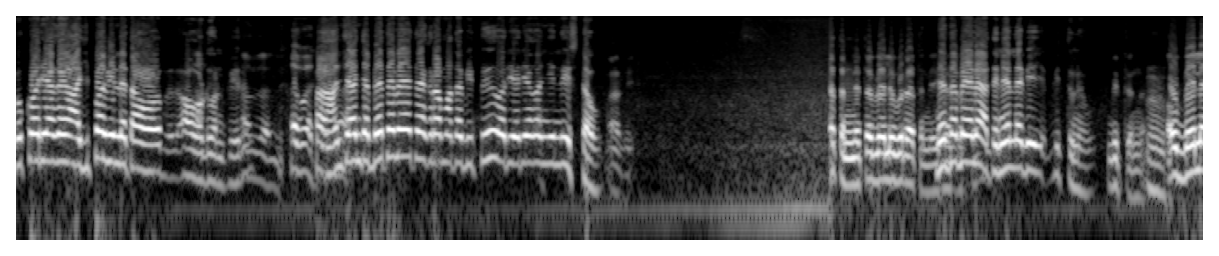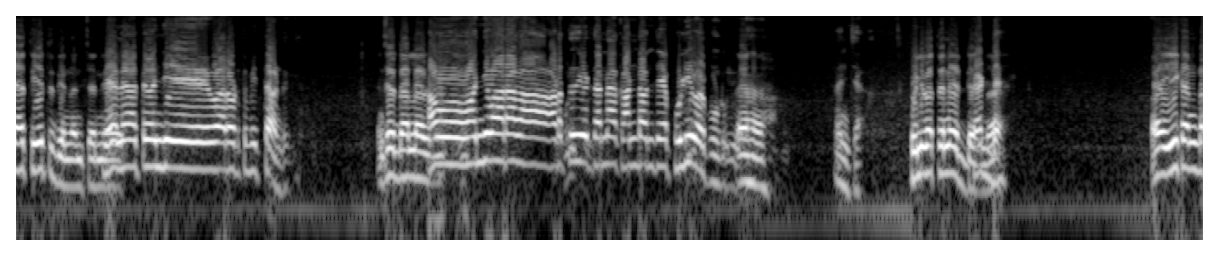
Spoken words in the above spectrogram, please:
ಬುಕ್ಕೊರಿಯಾಗ ಅಜ್ಪವಿಲ್ಲ ತಾವ ಓಡುವನ್ ಪೀರು. ಅಂಚ ಅಂಚ ಬೇತೆ ಬೇತೆ ಕ್ರಮದ ಬಿತ್ತು. ಒರಿಯರಿಯಾಗ ಒಂಜಿಂದ ಇಷ್ಟವು ನೆತ ಬೇಲೆ ಬರತನೆ ನೆತ ಬೇಲೆ ಆತನೆ ಎಲ್ಲ ಬಿತ್ತು ನಾವು. ಬಿತ್ತು ಅವು ಬೇಲೆ ಆತ ಏತದೆ ನಂಚ ಬೇಲೆ ಆತ ಒಂಜಿ ವಾರ ಹೊಡ್ತು ಬಿತ್ತಾಂಡು. ಅವು ಒಂಜಿ ವಾರ ಅಡತದ ಇಡ್ತಾನ ಕಂಡಂತೆ ಪುಳಿ ಬರ್ಕೊಂಡು ಅಂಚ. ಪುಳಿ ಬತ್ತನೆ ಎಡ್ಡೆ ഈ കണ്ട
